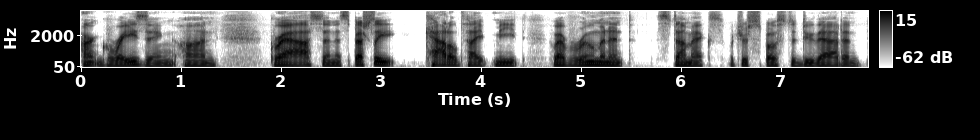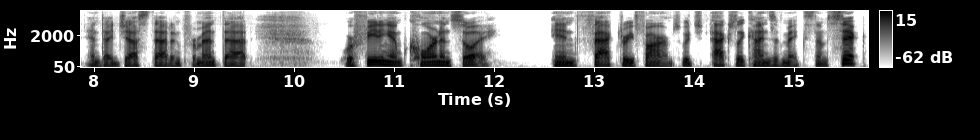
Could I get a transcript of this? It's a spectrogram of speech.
aren't grazing on grass, and especially cattle type meat who have ruminant stomachs, which are supposed to do that and, and digest that and ferment that, we're feeding them corn and soy in factory farms, which actually kinds of makes them sick.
